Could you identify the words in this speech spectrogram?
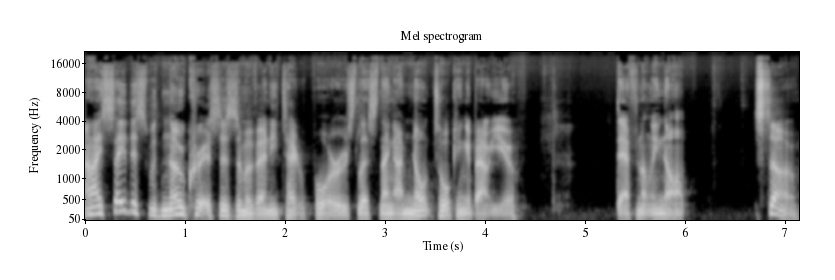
And i say this with no criticism of any tech reporter who's listening. I'm not talking about you. Definitely not. So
